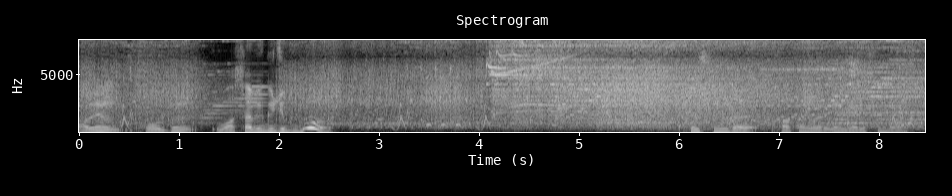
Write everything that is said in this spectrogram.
Abi koltuğun wasabi gücü bu mu? Koşun da kalkanları engellesin bari.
